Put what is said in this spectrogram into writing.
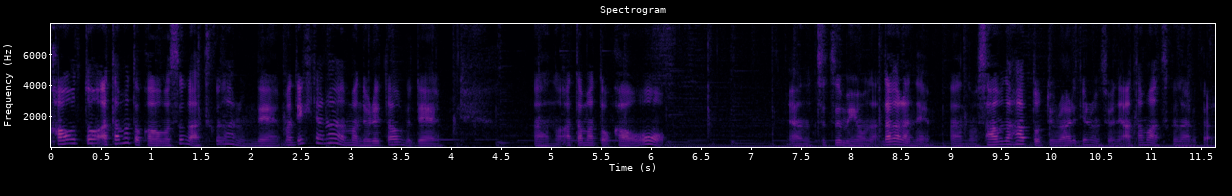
顔と頭と顔はすぐ熱くなるんで、まあ、できたら、まあ、濡れタオルで、あの、頭と顔をあの包むような。だからね、あの、サウナハットって売られてるんですよね。頭熱くなるから。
